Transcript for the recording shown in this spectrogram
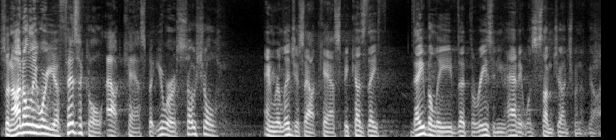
So not only were you a physical outcast, but you were a social and religious outcast because they, they believed that the reason you had it was some judgment of God.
